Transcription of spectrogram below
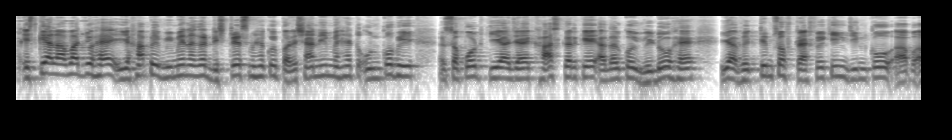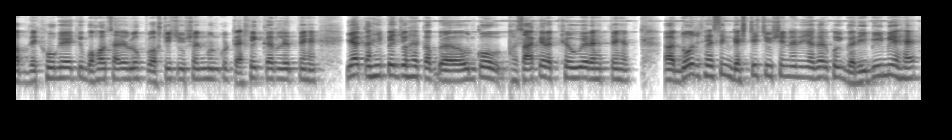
इसके अलावा जो है यहाँ पे वीमेन अगर डिस्ट्रेस में है कोई परेशानी में है तो उनको भी सपोर्ट किया जाए। खास करके अगर कोई विडो है या विक्टिम्स ऑफ़ ट्रैफिकिंग जिनको आप आप देखोगे कि बहुत सारे लोग प्रोस्टिट्यूशन में उनको ट्रैफ़िक कर लेते हैं या कहीं पे जो है कब, उनको फंसा के रखे हुए रहते हैं। दोज फेसिंग डेस्टिट्यूशन यानी अगर कोई गरीबी में है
